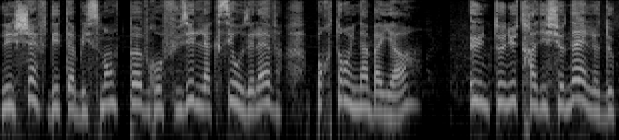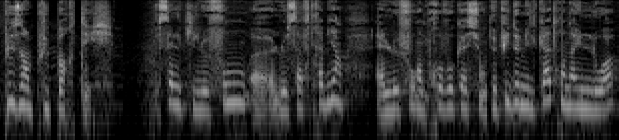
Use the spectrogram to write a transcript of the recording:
les chefs d'établissement peuvent refuser l'accès aux élèves portant une abaya, une tenue traditionnelle de plus en plus portée. Celles qui le font euh, le savent très bien. Elles le font en provocation. Depuis 2004, on a une loi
